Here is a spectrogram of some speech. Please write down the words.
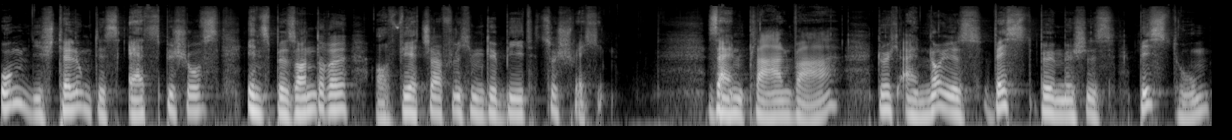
um die Stellung des Erzbischofs insbesondere auf wirtschaftlichem Gebiet zu schwächen. Sein Plan war, durch ein neues westböhmisches Bistum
